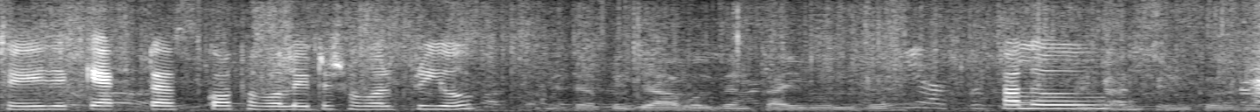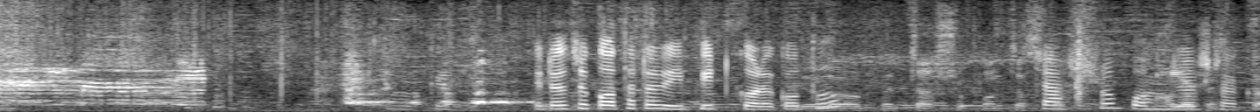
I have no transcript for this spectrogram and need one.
সেই যে ক্যাকটাস কথা বলে এটা সবার প্রিয়। এটা আপনি যা বলবেন তাই বলবে হ্যালো এটা হচ্ছে কথাটা রিপিট করে কত? চারশো পঞ্চাশ টাকা।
